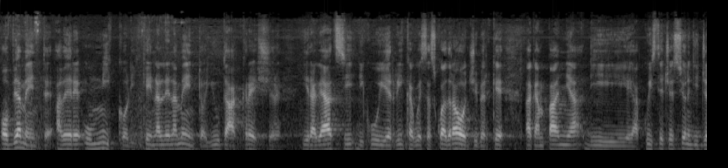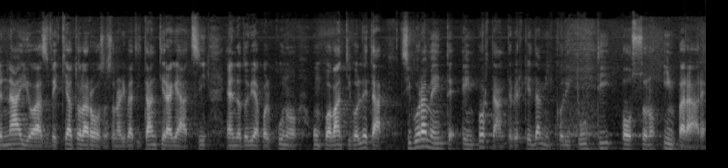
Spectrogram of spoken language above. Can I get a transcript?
ovviamente avere un Miccoli che in allenamento aiuta a crescere i ragazzi di cui è ricca questa squadra oggi perché la campagna di acquisti e cessioni di gennaio ha svecchiato la rosa, sono arrivati tanti ragazzi, è andato via qualcuno un po' avanti con l'età, sicuramente è importante perché da Miccoli tutti possono imparare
